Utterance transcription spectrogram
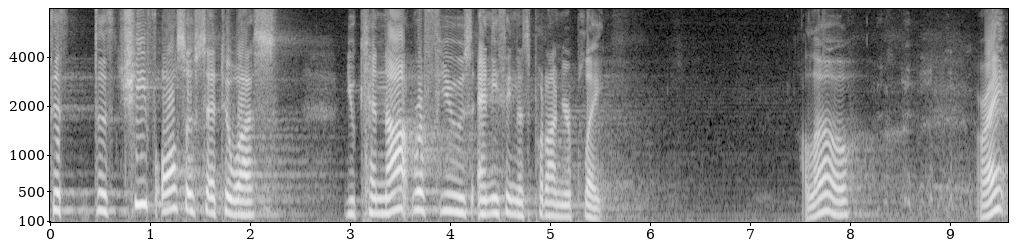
the, the chief also said to us, You cannot refuse anything that's put on your plate. Hello? All right?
